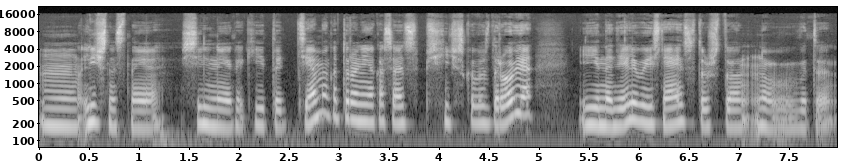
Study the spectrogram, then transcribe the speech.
личностные, сильные какие-то темы, которые не касаются психического здоровья, и на деле выясняется то, что, ну, это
